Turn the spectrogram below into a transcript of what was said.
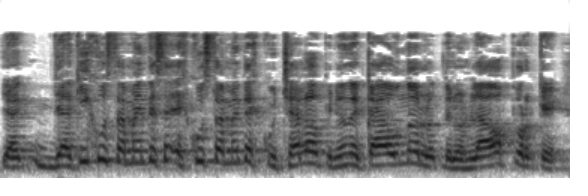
Y, aquí justamente es, justamente escuchar la opinión de cada uno de los, lados porque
